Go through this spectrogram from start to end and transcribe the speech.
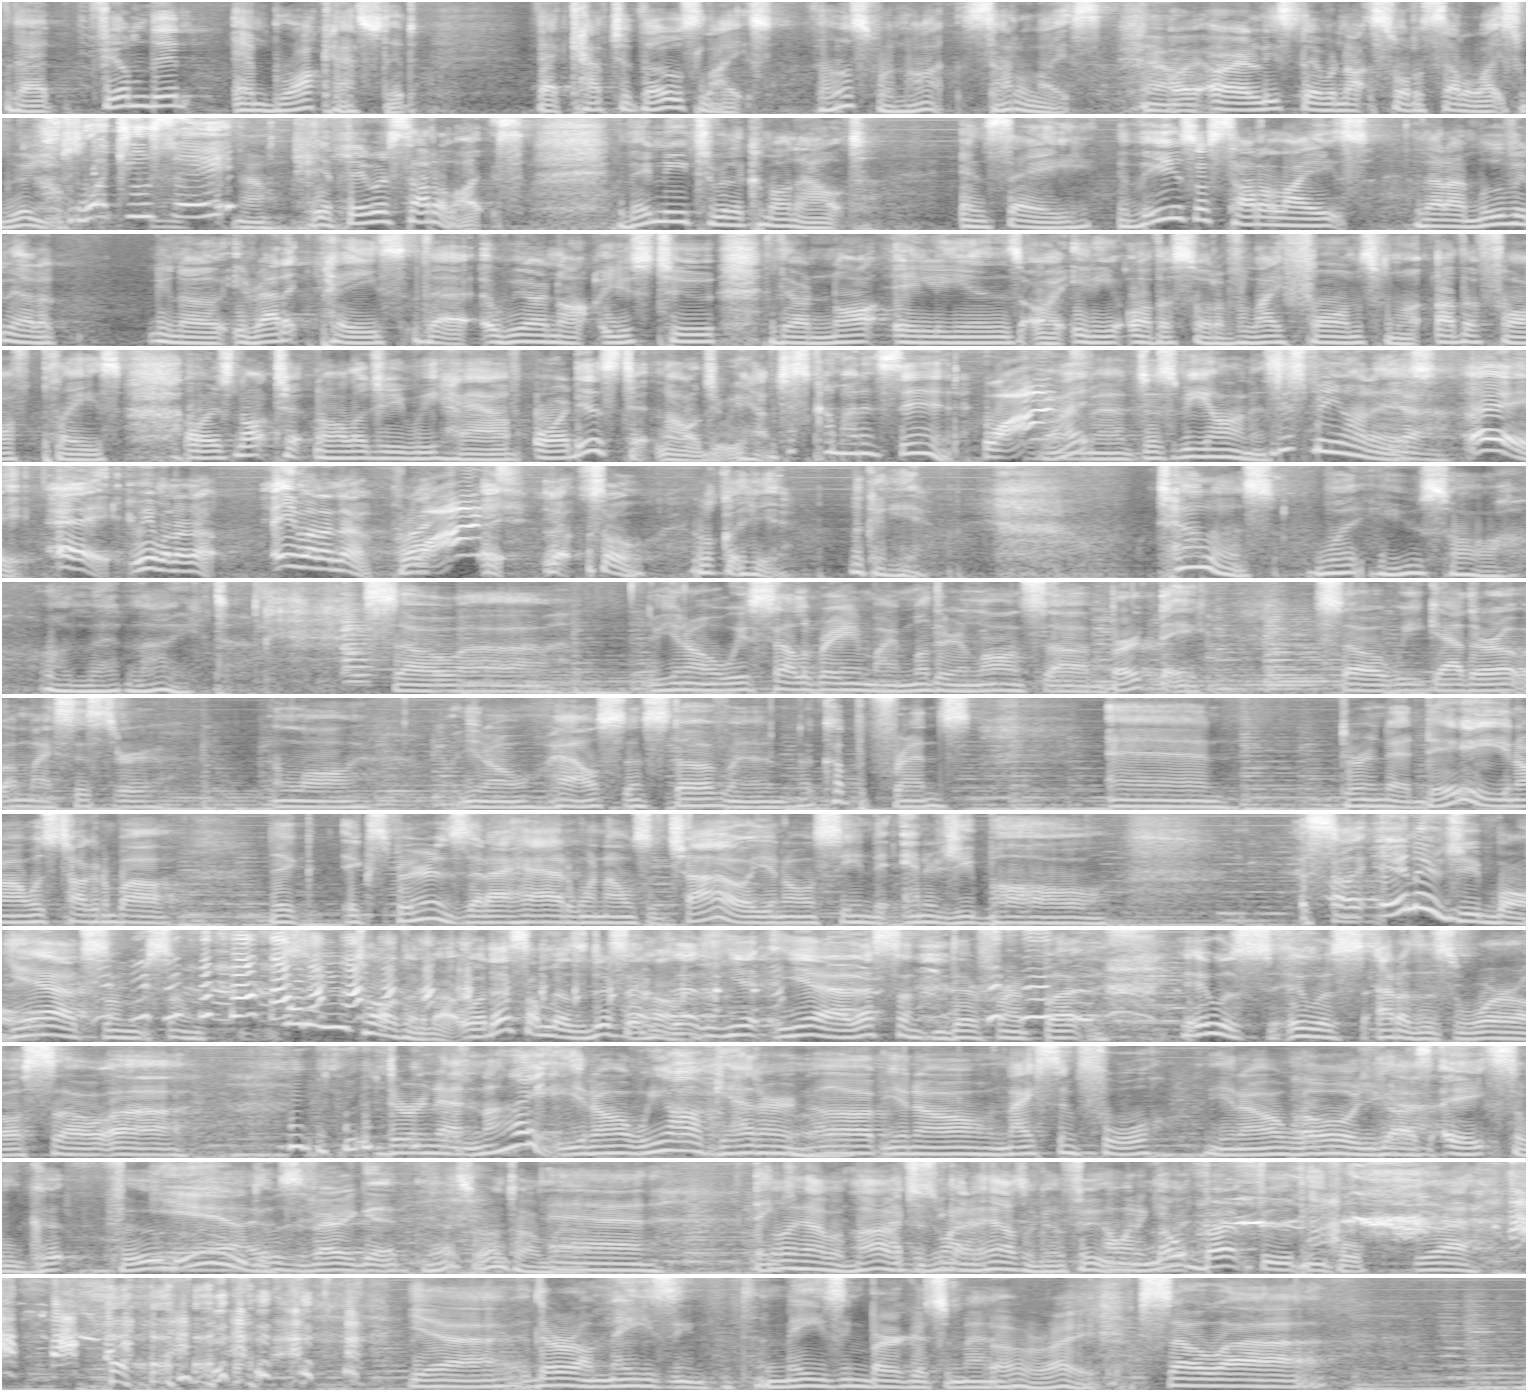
that filmed it and broadcasted. That captured those lights. Those were not satellites, No. or, or at least they were not sort of satellites we're used What you say? No. if they were satellites, they need to really come on out and say these are satellites that are moving at a you know erratic pace that we are not used to. They are not aliens or any other sort of life forms from another far place, or it's not technology we have, or it is technology we have. Just come out and say it. What? Right? Man, just be honest. Just be honest. Yeah. Hey, hey, we want to know. Hey, we want to know. Right? What? Hey, look, so look at here. Look at here. Tell us what you saw on that night. So, uh, you know, we're celebrating my mother-in-law's uh, birthday. So we gather up at my sister-in-law, you know, house and stuff, and a couple friends. And during that day, you know, I was talking about the experience that I had when I was a child. You know, seeing the energy ball. Some, An energy ball. yeah, some some. What are you talking about? Well, that's something else different, huh? That- yeah, yeah, that's something different, but it was it was out of this world. So uh, during that night, you know, we all gathering up, you know, nice and full, you know. we- Oh, you yeah. guys ate some good food. Yeah, it was very good. That's what I'm talking about. And they Don't have a barbecue. I just wanna- have some good food. I wanna no burnt food, people. Yeah. yeah, they're amazing, amazing burgers, man. All right. So uh,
